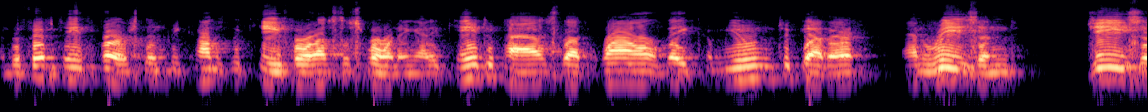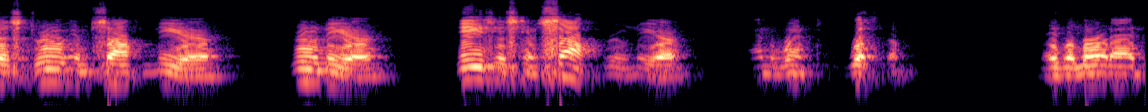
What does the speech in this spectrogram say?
And the 15th verse then becomes the key for us this morning. And it came to pass that while they communed together and reasoned, Jesus drew himself near, drew near. Jesus himself drew near and went with them. May the Lord add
